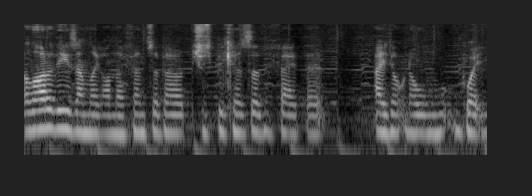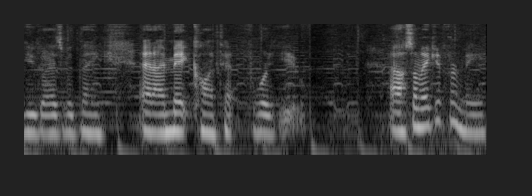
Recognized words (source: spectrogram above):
a lot of these I'm like on the fence about just because of the fact that I don't know what you guys would think and I make content for you. I also make it for me,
